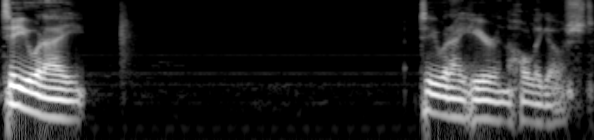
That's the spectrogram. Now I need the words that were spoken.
I tell you what I tell you what I hear in the Holy Ghost.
